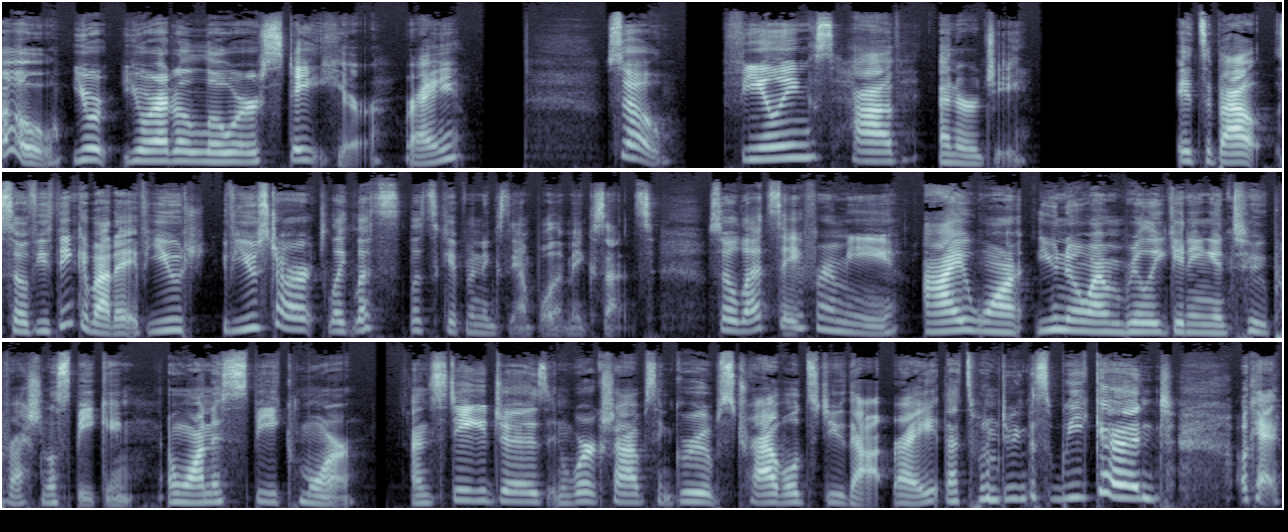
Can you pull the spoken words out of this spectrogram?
"Oh, you're you're at a lower state here, right?" So, feelings have energy. It's about so if you think about it if you if you start like let's let's give an example that makes sense. So let's say for me i want you know i'm really getting into professional speaking. I want to speak more on stages and workshops and groups travel to do that right? That's what i'm doing this weekend. Okay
